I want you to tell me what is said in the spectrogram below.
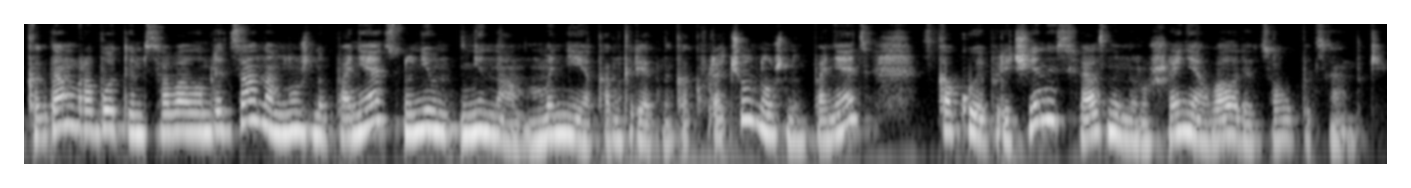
Когда мы работаем с овалом лица, нам нужно понять, ну не, не нам, мне конкретно как врачу, нужно понять, с какой причиной связано нарушение овала лица у пациентки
